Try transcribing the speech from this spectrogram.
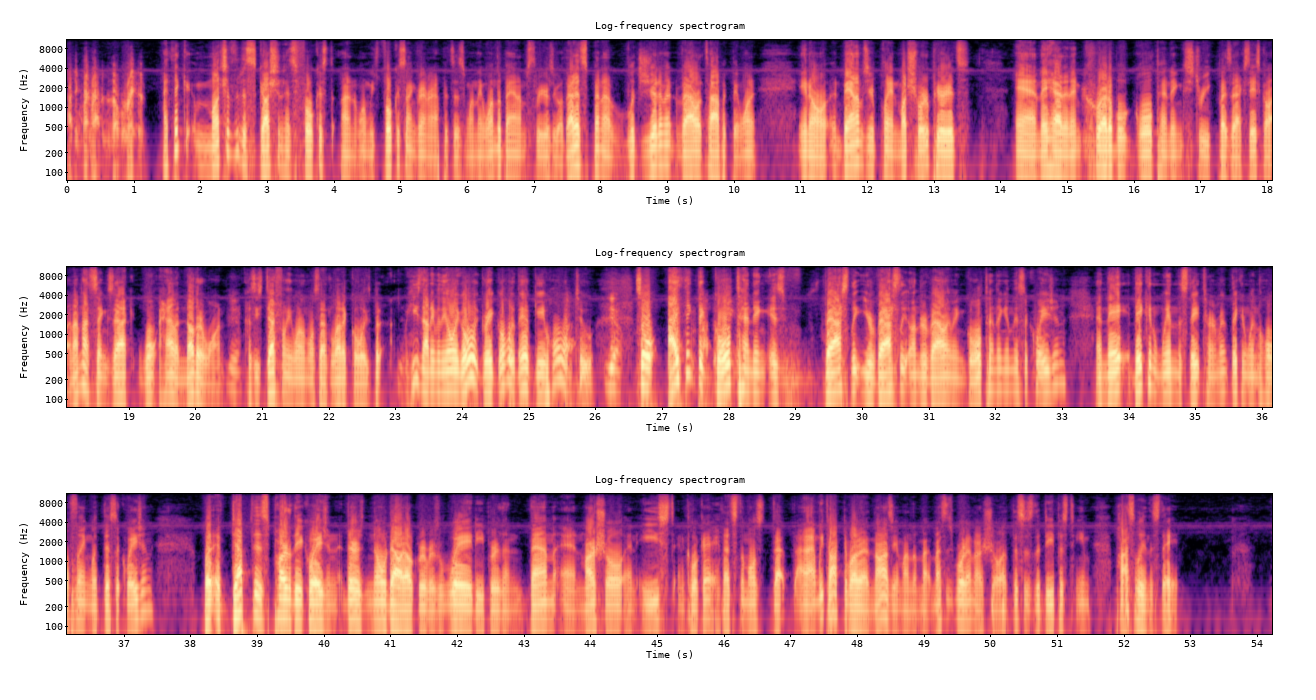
I think Grand Rapids is overrated. I think much of the discussion has focused on when we focus on Grand Rapids is when they won the Bantams three years ago. That has been a legitimate, valid topic. They won it. You know, in Bantams you're playing much shorter periods, and they had an incredible goaltending streak by Zach Stejskal. And I'm not saying Zach won't have another one Yeah. because he's definitely one of the most athletic goalies, but he's not even the only goalie, great goalie. They have Gabe Holm too. Yeah. So I think that goaltending is vastly you're vastly undervaluing goaltending in this equation, and they they can win the state tournament. They can win the whole thing with this equation. But if depth is part of the equation, there is no doubt Elk River is way deeper than them and Marshall and East and Cloquet. That's the most that and we talked about it ad nauseum on the message board and our show. This is the deepest team possibly in the state.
